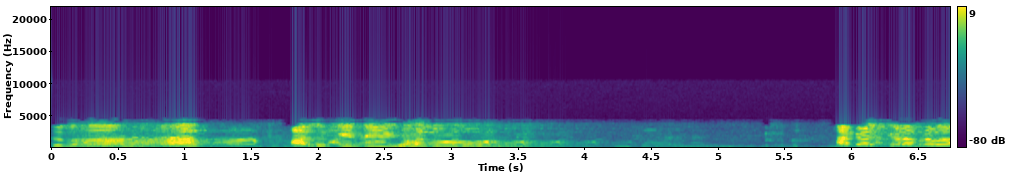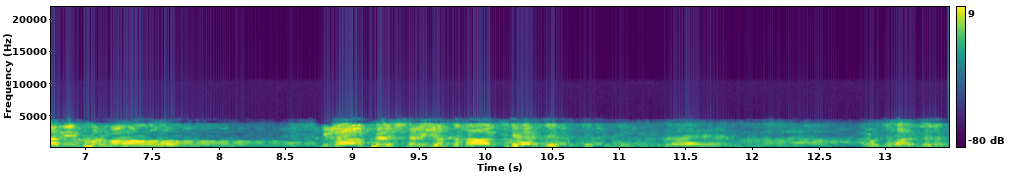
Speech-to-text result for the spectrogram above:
سبحان اللہ۔ عرض کی تھی حضور۔ اگر کرم نوازی فرماؤ خلاف شریعت نہ آخیا جی مجھے حاضر ہے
